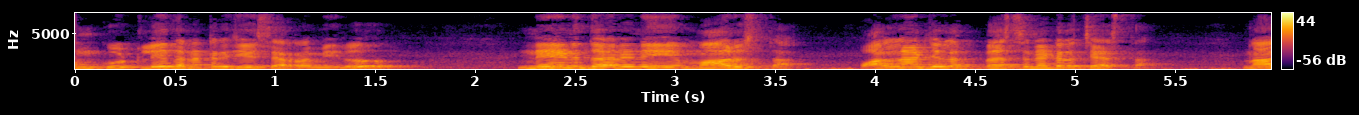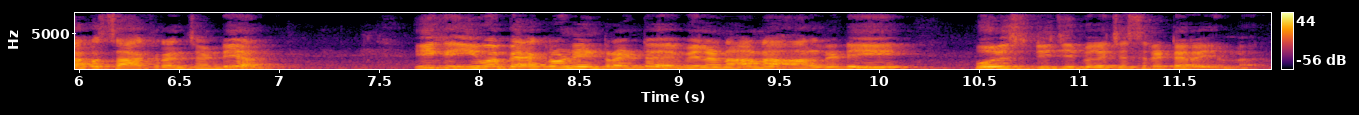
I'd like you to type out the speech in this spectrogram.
ఇంకోటి లేదు అన్నట్టుగా చేశారా మీరు? నేను దానిని మారుస్తా. పల్నాడు జిల్లా బెస్ట్ అన్నట్టుగా చేస్తా. నాకు సహకరించండి అంది. ఇక ఈమె బ్యాక్గ్రౌండ్ ఏంటంటే వీళ్ళ నాన్న ఆల్రెడీ పోలీస్ డీజీపీగా చేసి రిటైర్ అయ్యి ఉన్నారు.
